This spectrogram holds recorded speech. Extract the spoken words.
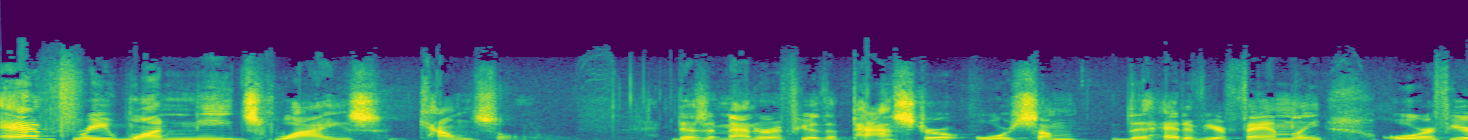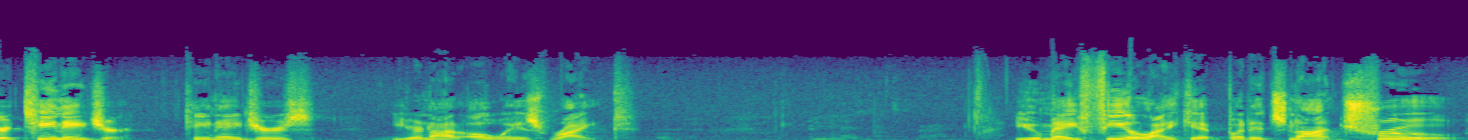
Everyone needs wise counsel. It doesn't matter if you're the pastor or some the head of your family or if you're a teenager. Teenagers, you're not always right. You may feel like it, but it's not true.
